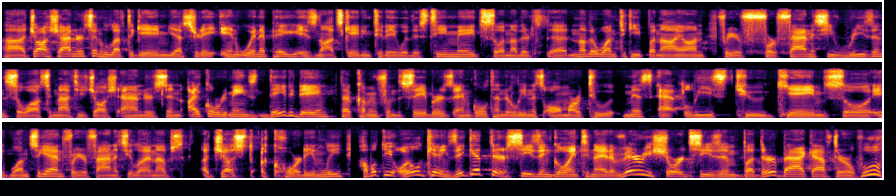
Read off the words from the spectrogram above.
Uh, Josh Anderson, who left the game yesterday in Winnipeg, is not skating today with his teammates. So another uh, another one to keep an eye on for your for fantasy reasons. So Auston Matthews, Josh Anderson, Eichel remains day to day. That coming from the Sabres and goaltender Linus Ullmark to miss at least two games. So it, once again for your fantasy lineups, adjust accordingly. How about the Oil Kings? They get their season going tonight. A very short season, but they're back after whew,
